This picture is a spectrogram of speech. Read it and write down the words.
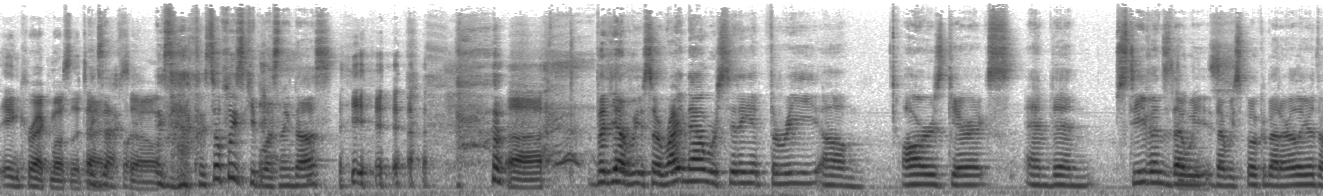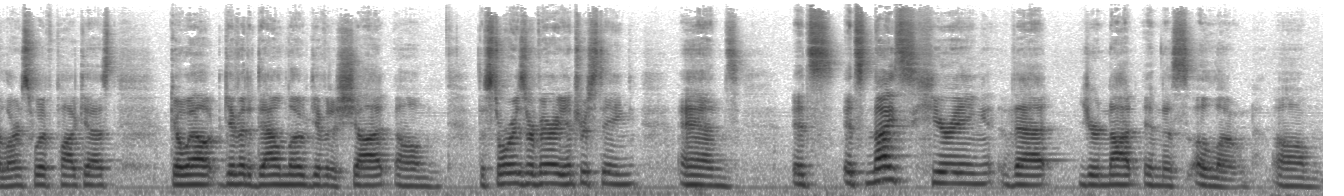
incorrect most of the time. Exactly. So Exactly. So please keep listening to us. yeah. uh, But yeah, we so right now we're sitting at three um, R's, Garrick's, and then Stevens that we that we spoke about earlier, the Learn Swift podcast. Go out, give it a download, give it a shot. Um, the stories are very interesting, and it's it's nice hearing that you're not in this alone. Um,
